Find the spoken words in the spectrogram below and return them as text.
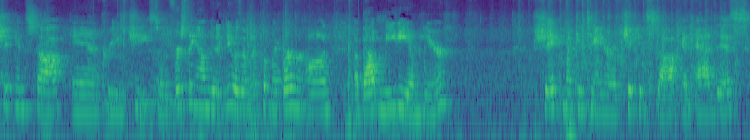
chicken stock, and cream cheese. So the first thing I'm going to do is I'm going to put my burner on about medium here shake my container of chicken stock and add this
